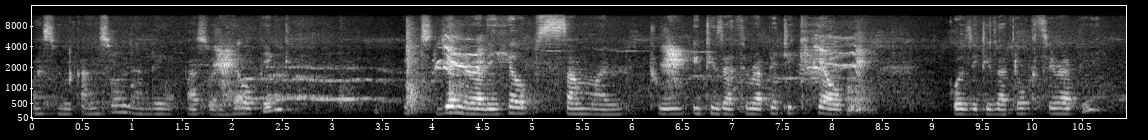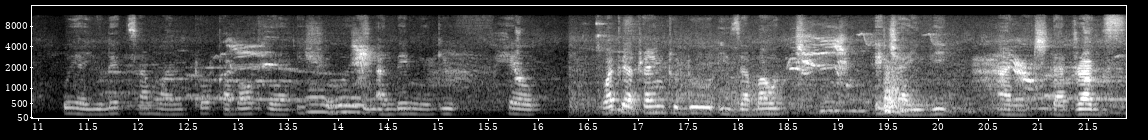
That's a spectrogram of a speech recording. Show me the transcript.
person counseled and a person helping. It generally helps someone to, it is a therapeutic help because it is a talk therapy where you let someone talk about their issues and then you give help. What we are trying to do is about HIV and the drugs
